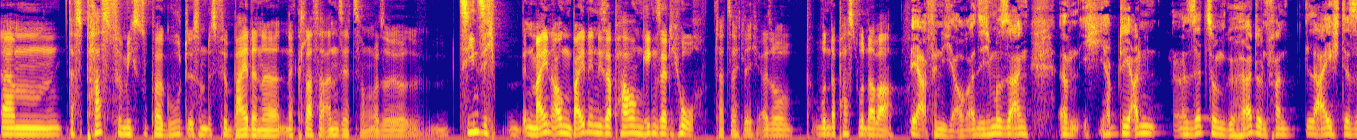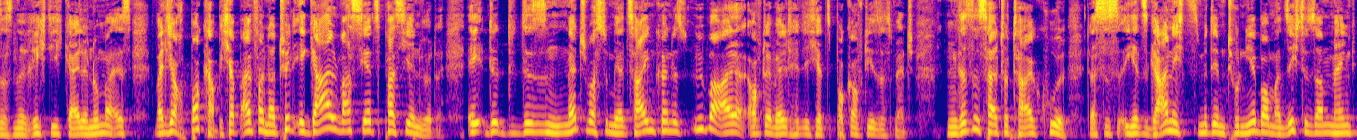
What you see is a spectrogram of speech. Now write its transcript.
Ähm, das passt für mich super gut ist und ist für beide eine, eine klasse Ansetzung. Also ziehen sich in meinen Augen beide in dieser Paarung gegenseitig hoch, tatsächlich. Also wunder, passt wunderbar. Ja, finde ich auch. Also ich muss sagen, ähm, ich habe die Ansetzung gehört und fand gleich, dass es eine richtig geile Nummer ist, weil ich auch Bock habe. Ich habe einfach natürlich, egal was jetzt passieren würde, ey, das ist ein Match, was du mir zeigen könntest. Überall auf der Welt hätte ich jetzt Bock auf dieses Match. Und das ist halt total cool, dass es jetzt gar nichts mit dem Turnierbaum an sich zusammenhängt,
